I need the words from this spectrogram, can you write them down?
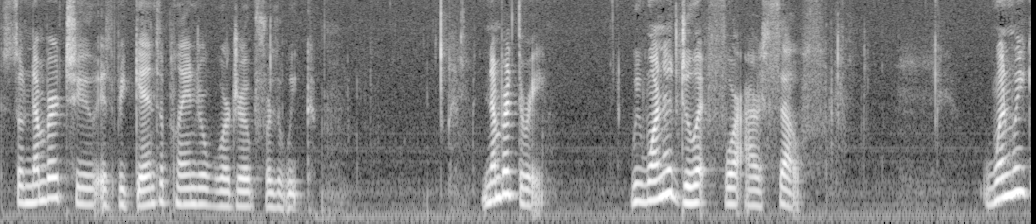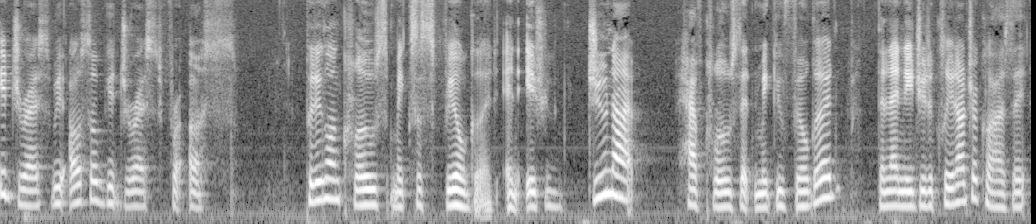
So, number two is begin to plan your wardrobe for the week. Number three, we want to do it for ourselves. When we get dressed, we also get dressed for us. Putting on clothes makes us feel good. And if you do not have clothes that make you feel good, then I need you to clean out your closet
